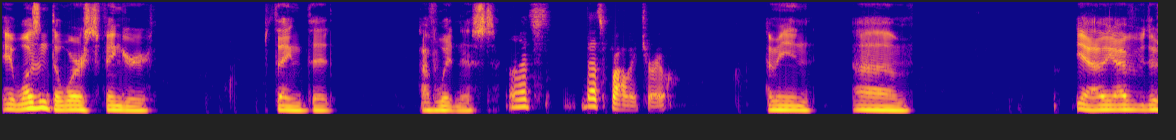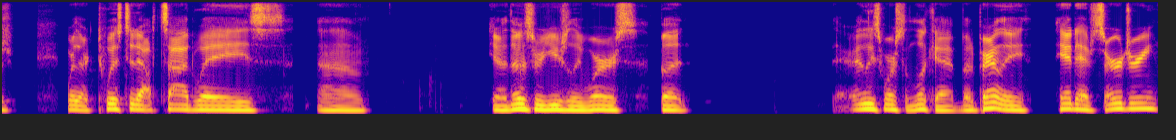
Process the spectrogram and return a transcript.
it wasn't the worst finger thing that I've witnessed. Well, that's that's probably true. I mean, um, yeah, I mean, I've, there's where they're twisted out sideways. Um, you know, those are usually worse, but they're at least worse to look at. But apparently, he had to have surgery.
